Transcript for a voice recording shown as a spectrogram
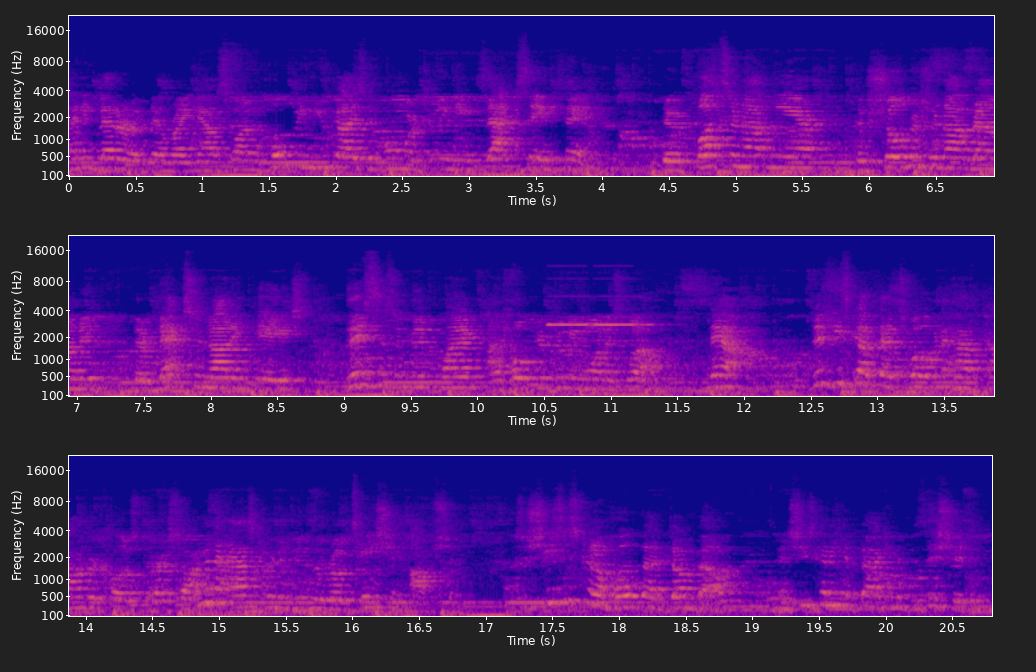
any better of them right now. So I'm hoping you guys at home are doing the exact same thing. Their butts are not in the air, their shoulders are not rounded, their necks are not engaged. This is a good plank. I hope you're doing one as well. Now, Vicky's got that 12 and a half pounder close to her, so I'm gonna ask her to do the rotation option. So she's just gonna hold that dumbbell, and she's gonna get back into position,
